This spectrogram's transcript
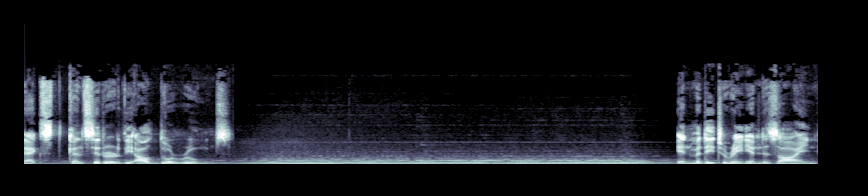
Next, consider the outdoor rooms. In Mediterranean design,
